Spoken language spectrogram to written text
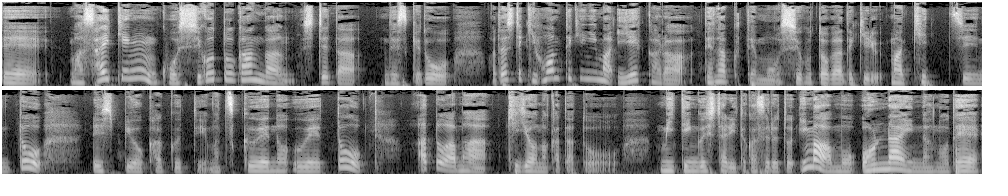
で、まあ、最近、こう仕事ガンガンしてたですけど、私って基本的にまあ家から出なくても仕事ができる。まあキッチンとレシピを書くっていう、まあ、机の上と、あとはまあ企業の方とミーティングしたりとかすると、今はもうオンラインなので、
